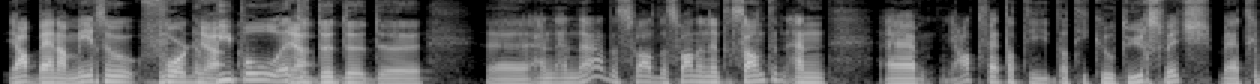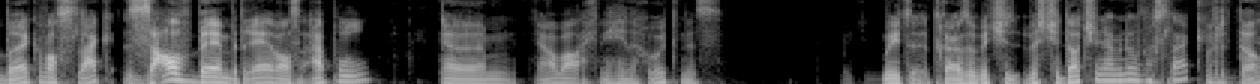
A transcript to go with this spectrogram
ja, bijna meer zo for the Ja, people. ja. De, de, de, de, eh, en en ja, dat, is wel, dat is wel een interessante. En eh, ja, het feit dat die, dat die cultuurswitch bij het gebruiken van Slack, zelf bij een bedrijf als Apple, ehm, ja, wel echt een hele grote is. Moet je, trouwens, wist je, wist je dat je hebben over Slack? Vertel.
